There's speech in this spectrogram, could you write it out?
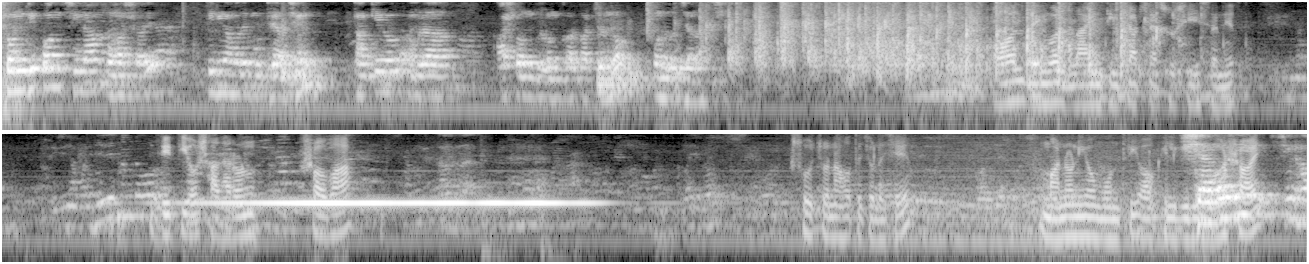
সন্দীপন সিনহা মহাশয়, তিনি আমাদের মধ্যে আছেন। তাকেও আমরা আসন গ্রহণ করবার জন্য অনুরোধ জানাচ্ছি। অল বেঙ্গল ব্লাইন্ড টিচার্স অ্যাসোসিয়েশনের দ্বিতীয় সাধারণ সভা সূচনা হতে চলেছে। মাননীয় মন্ত্রী অখিল গিরি মহাশয় সিনহা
